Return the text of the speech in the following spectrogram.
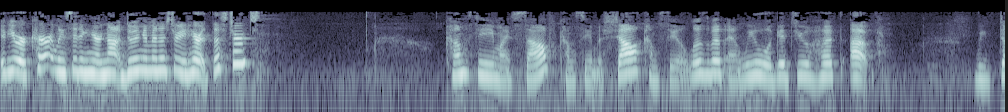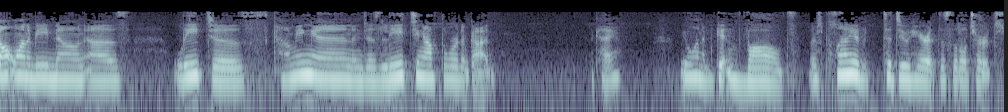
If you are currently sitting here not doing a ministry here at this church, come see myself, come see Michelle, come see Elizabeth, and we will get you hooked up. We don't want to be known as leeches coming in and just leeching off the Word of God. Okay? We want to get involved. There's plenty to do here at this little church.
